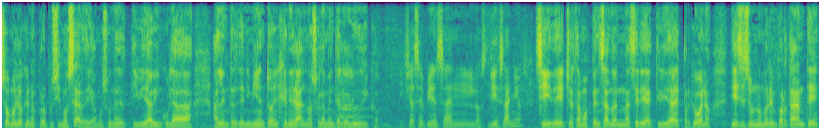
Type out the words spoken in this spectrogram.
somos lo que nos propusimos ser, digamos, una actividad vinculada al entretenimiento en general, no solamente a lo lúdico. ¿Y ya se piensa en los 10 años? Sí, de hecho estamos pensando en una serie de actividades porque, bueno, 10 es un número importante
